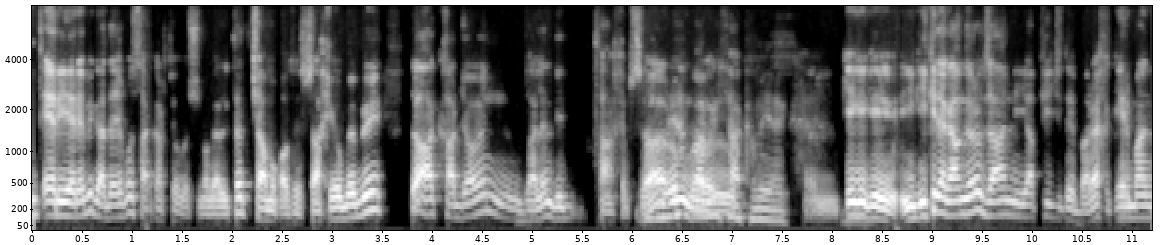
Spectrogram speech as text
ინტერიერები გადაიღონ საქართველოსი მაგალითად ჩამოყავთ ეს სახიობები და აქ ხარჯავენ ძალიან დიდ თანხებს რა რომ საქმეა კი კი კი იქიდან გამომდინარე რომ ძალიან იაფიჯდება რა ხა გერმან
